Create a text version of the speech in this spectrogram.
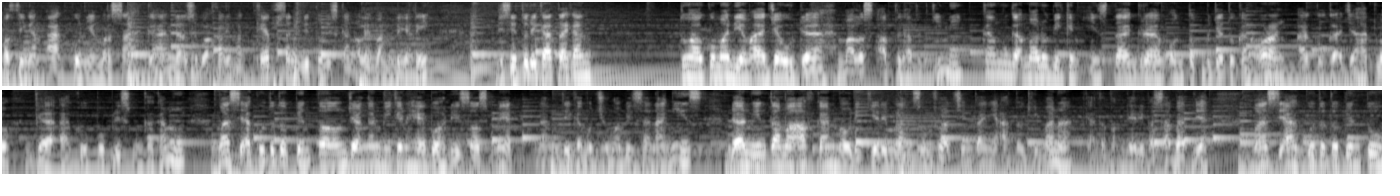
postingan akun yang meresahkan dan sebuah kalimat caption dituliskan oleh Bang Dery. Di situ dikatakan Tuh aku mah diam aja udah males update-update gini. Kamu gak malu bikin Instagram untuk menjatuhkan orang? Aku gak jahat loh, gak aku publis muka kamu. Masih aku tutupin, tolong jangan bikin heboh di sosmed. Nanti kamu cuma bisa nangis Dan minta maaf kan mau dikirim langsung surat cintanya atau gimana? Kata Bang Dery persahabat ya. Masih aku tutupin tuh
